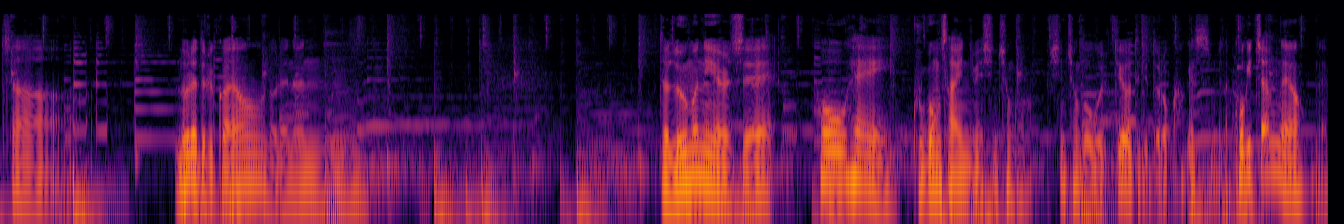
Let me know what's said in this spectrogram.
자, 노래 들을까요? 노래는 The Lumineers의 Ho Hey 9042님의 신청곡, 신청곡을 띄워드리도록 하겠습니다. 곡이 짧네요. 네,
